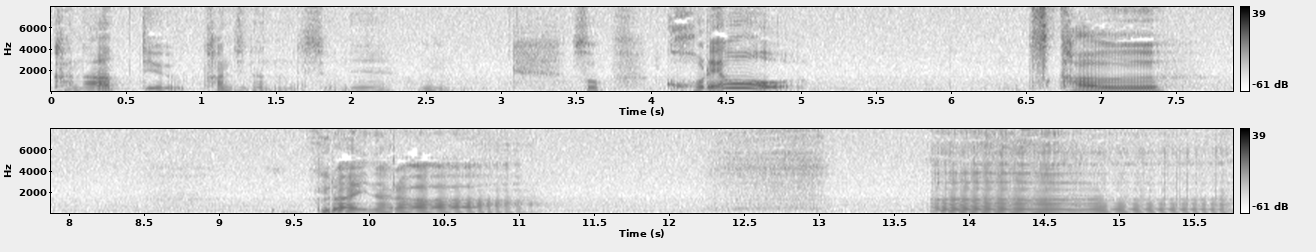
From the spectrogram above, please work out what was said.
かなっていう感じなんですよね。うん、そうこれを使うぐらいならうん。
